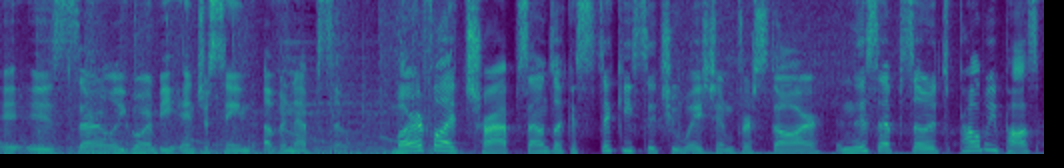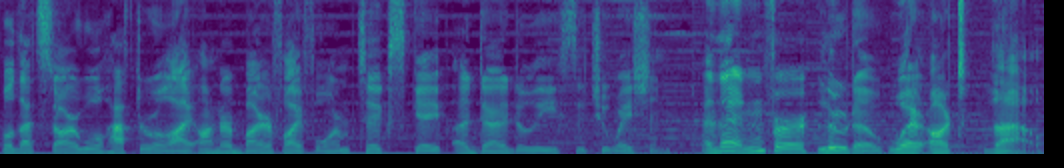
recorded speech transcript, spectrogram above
it is certainly going to be interesting of an episode. Butterfly Trap sounds like a sticky situation for Star. In this episode, it's probably possible that Star will have to rely on her butterfly form to escape a deadly situation. And then for Ludo, Where Art Thou?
